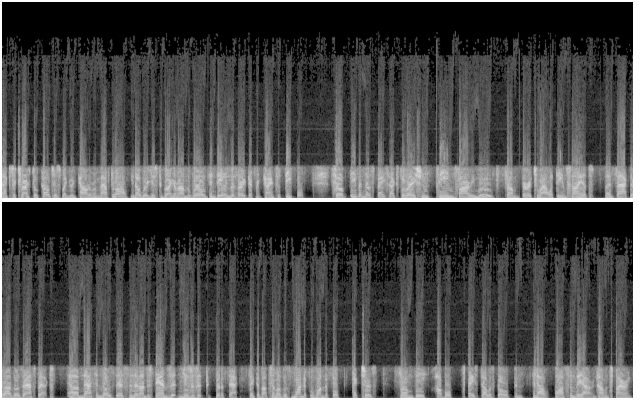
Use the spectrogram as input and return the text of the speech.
extraterrestrial cultures when you encounter them. After all, you know, we're used to going around the world and dealing with very different kinds of people. So even though space exploration seems far removed from spirituality and science, in fact, there are those aspects. Uh, NASA knows this and it understands it and uses it to good effect. Think about some of those wonderful, wonderful pictures from the Hubble Space Telescope and, and how awesome they are and how inspiring.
